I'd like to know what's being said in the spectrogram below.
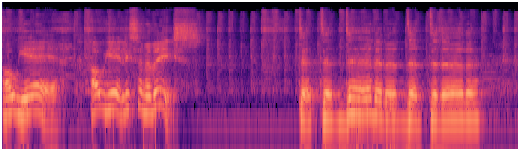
Oh yeah. Oh yeah, listen to this.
